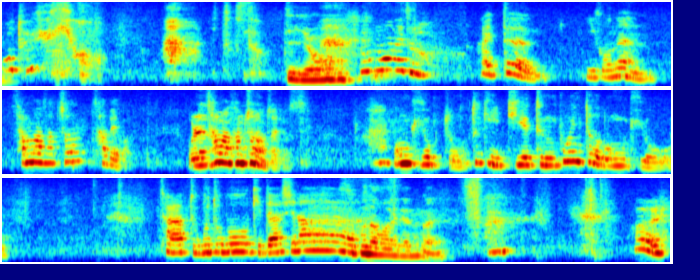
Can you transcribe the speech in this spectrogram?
어 되게 귀여워. 미쳤어. 띠용. 너무 마음에 들어. 하여튼 이거는 34,400원. 원래는 43,000원짜리였어. 너무 귀엽죠? 특히 이 뒤에 등 포인트가 너무 귀여워. 자, 두구두구 기대하시라. 쓰고 나와야 되는 거 아니야? 헐.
